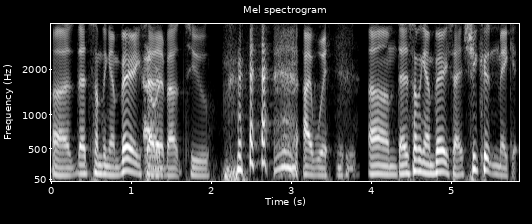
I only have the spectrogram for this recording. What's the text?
uh, that's something I'm very excited would. about. To I would. Um, that is something I'm very excited. She couldn't make it.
